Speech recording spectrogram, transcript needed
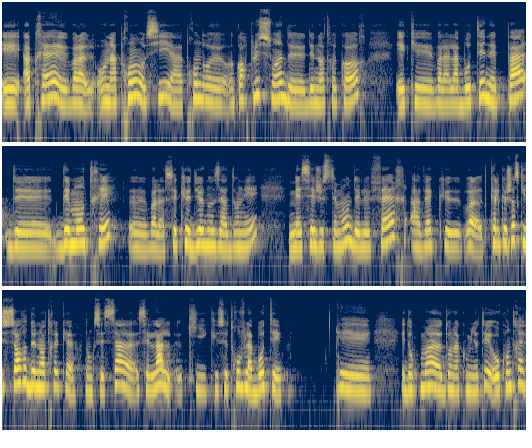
Et après, voilà, on apprend aussi à prendre encore plus soin de, de notre corps et que voilà la beauté n'est pas de démontrer euh, voilà ce que Dieu nous a donné mais c'est justement de le faire avec euh, quelque chose qui sort de notre cœur. Donc c'est ça c'est là qui, qui se trouve la beauté et, et donc moi, dans la communauté, au contraire,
